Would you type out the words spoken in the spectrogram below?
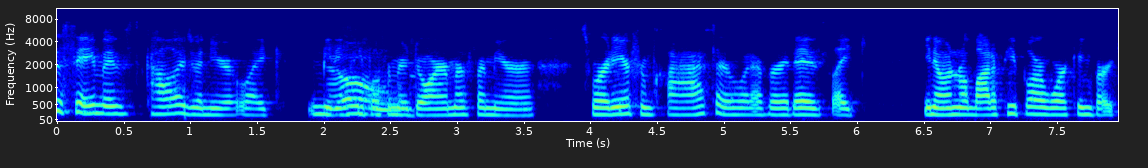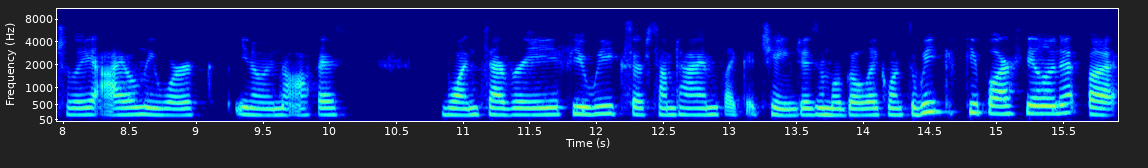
the same as college when you're like meeting no. people from your dorm or from your sorority or from class or whatever it is. Like, you know, and a lot of people are working virtually. I only work, you know, in the office once every few weeks or sometimes like it changes and we'll go like once a week if people are feeling it but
